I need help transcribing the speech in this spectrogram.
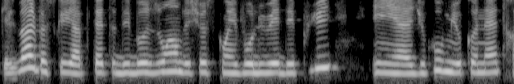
qu'elles veulent parce qu'il y a peut-être des besoins, des choses qui ont évolué depuis et heu, du coup, mieux connaître,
